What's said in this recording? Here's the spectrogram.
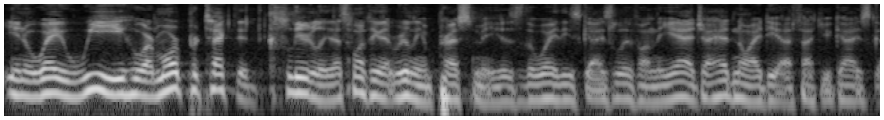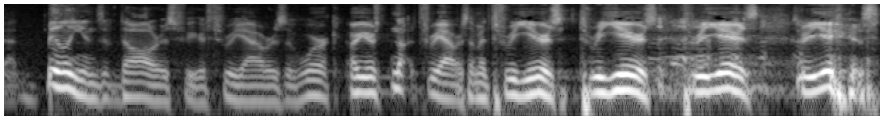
in a way, we who are more protected, clearly, that's one thing that really impressed me, is the way these guys live on the edge. I had no idea. I thought you guys got billions of dollars for your three hours of work. Or your, not three hours, I mean three years. Three years. three years. Three years.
